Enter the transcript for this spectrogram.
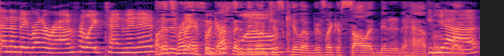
And then they run around for like ten minutes. Oh, and that's right. like I forgot that they don't just kill him. There's like a solid minute and a half. Yeah. Like,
